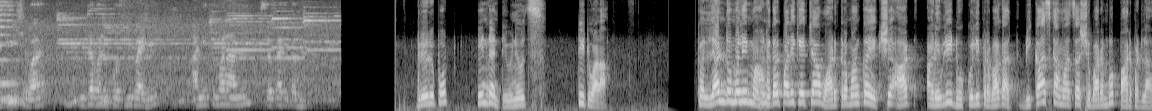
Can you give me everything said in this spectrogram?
ही सेवा तुमच्यापर्यंत पोचली पाहिजे आणि तुम्हाला आम्ही सहकार्य करू. Bureau report Indian T V news Titwala Kalyan Dombivli महानगरपालिकेच्या वार्ड क्रमांक एकशे आठ अडवली ढोकोली प्रभागात विकास कामाचा शुभारंभ पार पडला.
